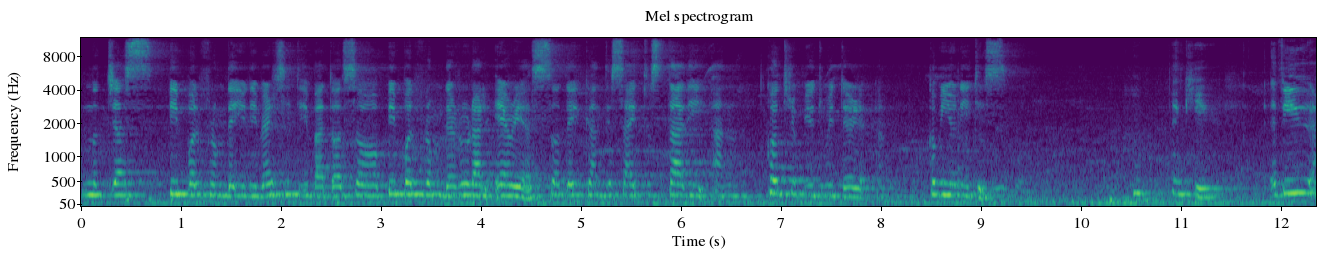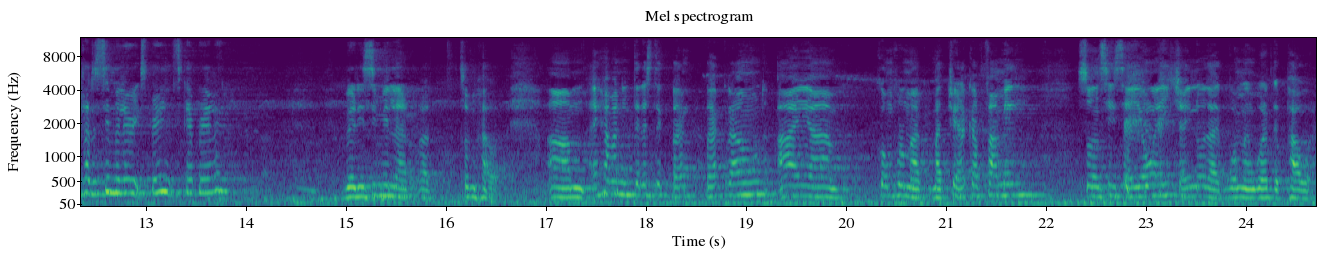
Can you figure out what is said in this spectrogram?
not just people from the university but also people from the rural areas so they can decide to study and contribute with their communities. Thank you. Have you had a similar experience, Gabriella? Very similar, but somehow. Um, I have an interesting back background. I um, come from a matriarchal family, so since a young age I know that women were the power.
